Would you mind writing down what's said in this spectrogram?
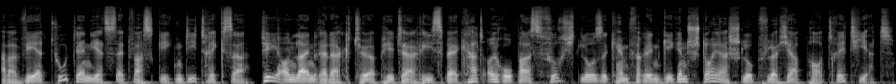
aber wer tut denn jetzt etwas gegen die Trickser? T-Online-Redakteur Peter Riesbeck hat Europas furchtlose Kämpferin gegen Steuerschlupflöcher porträtiert.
